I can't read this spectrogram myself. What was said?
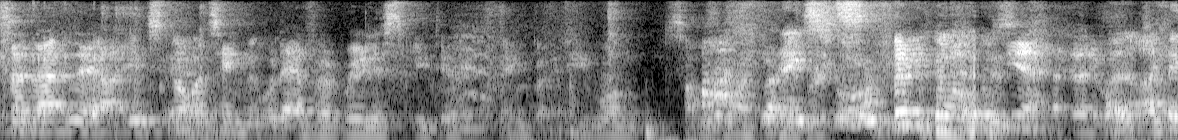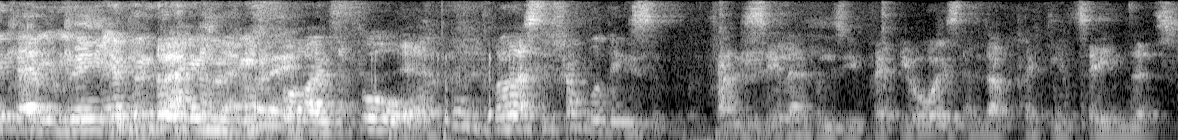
So that, yeah, it's not a team that would ever realistically do anything. But if you want some of my But favourites, score three goals. yeah. I, I think every, every game would be five four. Yeah. Well, that's the trouble with these fantasy 11s you pick. You always end up picking a team that's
